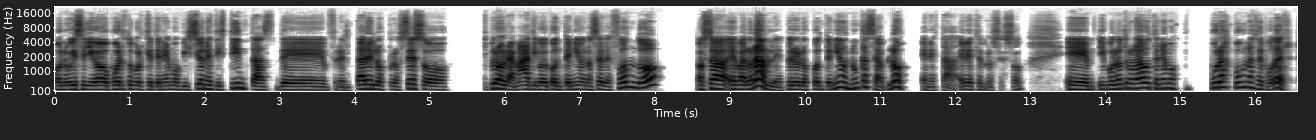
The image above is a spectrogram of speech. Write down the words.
o no hubiese llegado a puerto porque tenemos visiones distintas de enfrentar en los procesos programáticos de contenido, no sé, de fondo, o sea, es valorable, pero los contenidos nunca se habló en, esta, en este proceso. Em, y por otro lado, tenemos puras pugnas de poder.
